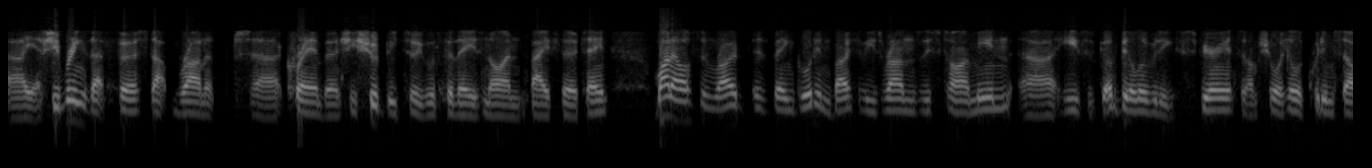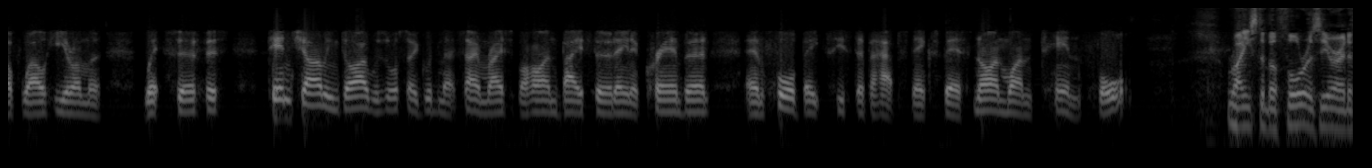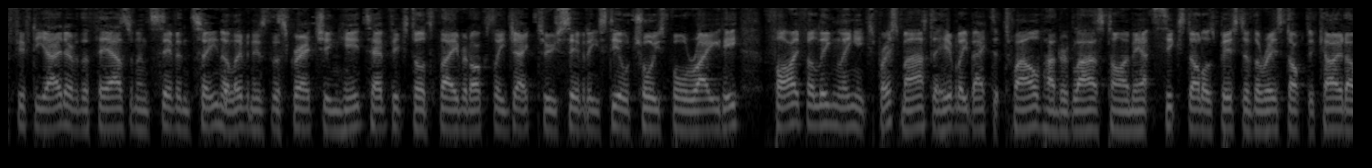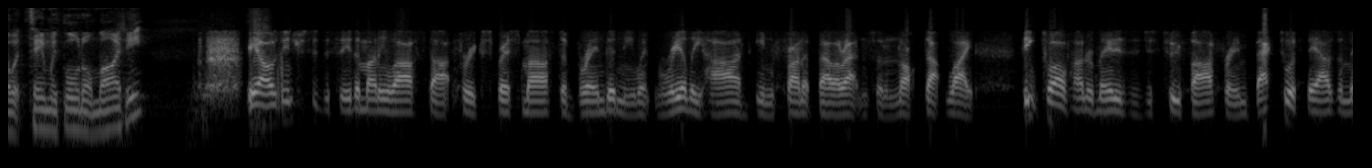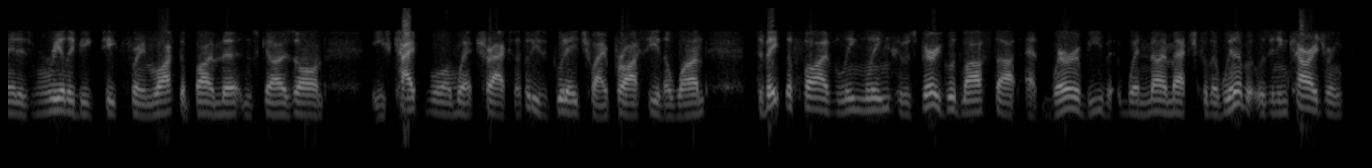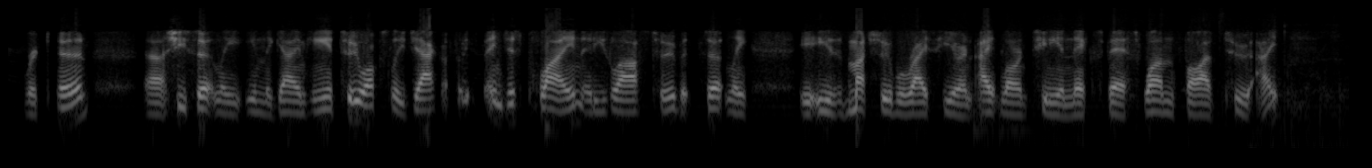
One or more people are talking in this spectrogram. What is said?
uh, yeah, she brings that first up run at uh, Cranbourne. She should be too good for these nine Bay 13. One Ellison Road has been good in both of his runs this time in. Uh, he's got a bit a little bit of experience, and I'm sure he'll acquit himself well here on the wet surface. Ten Charming Die was also good in that same race behind Bay 13 at Cranbourne and four beat sister perhaps next best. Nine one ten four. Race number four, a 0 to 58 over the 1017. 11 is the scratching here. Tab fixed odds favourite Oxley Jack 270. Steel Choice 480. Five for Ling Ling Express Master heavily backed at 1200 last time out. $6 best of the rest. Dr. Kodo at 10 with Lord Almighty. Yeah, I was interested to see the money last start for Express Master Brendan. He went really hard in front at Ballarat and sort of knocked up late I think 1200 metres is just too far for him. Back to 1000 metres, really big tick for him. Like the Beau Mertens goes on, he's capable on wet tracks. I thought he's a good each way price here, the one. To beat the five Ling Ling, who was very good last start at Werribee, but when no match for the winner, but was an encouraging return. Uh, she's certainly in the game here. Two Oxley Jack. I thought he's been just plain at his last two, but certainly is much suitable race here. And eight Laurentinian next best. One five two eight.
